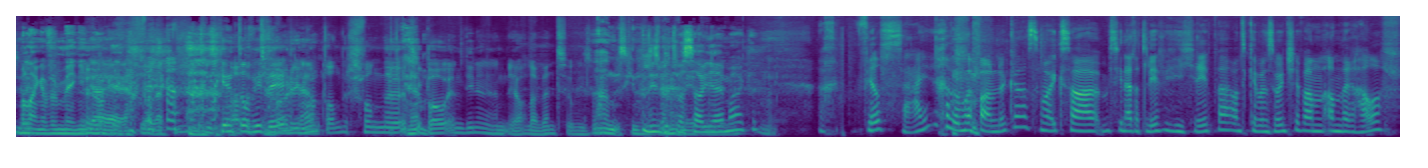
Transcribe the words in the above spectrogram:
belangenvermenging. Ja, oké. ja, ja, voilà. Misschien een tof idee. iemand anders van eh, het Ja. gebouw indienen. En ja, dat wint sowieso. Ah, misschien Lisbeth, wat zou jij maken? Veel saaier dan dat van Lucas, maar ik zou misschien uit het leven gegrepen, want ik heb een zoontje van anderhalf.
